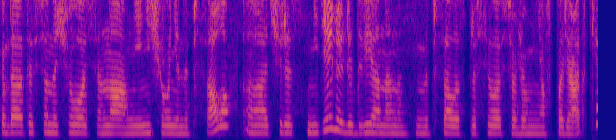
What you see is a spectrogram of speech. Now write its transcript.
Когда это все началось, она мне ничего не написала. А через неделю или две она написала, спросила, все ли у меня в порядке.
